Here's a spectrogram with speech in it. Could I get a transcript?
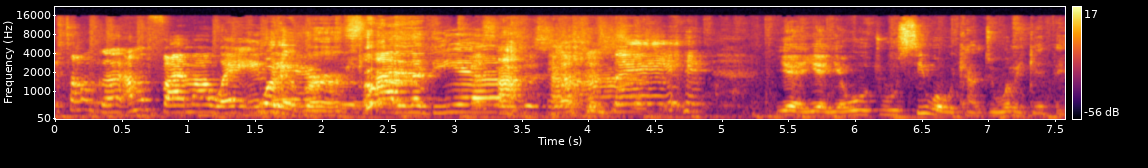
It's all good. I'm gonna find my way in Whatever. there. Slide in a DM. you know what I'm saying? Yeah, yeah, yeah. We'll, we'll see what we can do when we get there.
